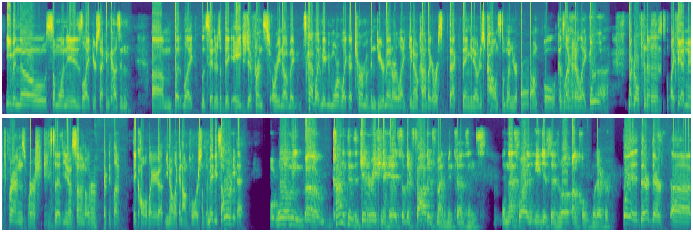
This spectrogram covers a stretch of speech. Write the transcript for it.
even though someone is like your second cousin, um, but like let's say there's a big age difference, or you know, maybe it's kind of like maybe more of like a term of endearment, or like you know, kind of like a respect thing. You know, just calling someone your uncle because like they're like uh, my girlfriend is like family friends where she says you know someone older like they call it like a, you know like an uncle or something. Maybe it's something Or- like that. Well, I mean, uh, Connington's a generation ahead, so their fathers might have been cousins, and that's why he just says, "Well, uncle, whatever." Well, yeah, they're they're uh,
